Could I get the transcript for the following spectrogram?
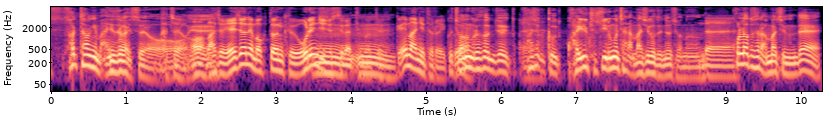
설탕이 많이 들어가 있어요. 맞아요. 예. 어, 맞아요. 예전에 먹던 그 오렌지 주스 같은 것들 꽤 많이 들어 있고. 그 저는 그래서 이제 사실 그 과일 주스 이런 건 잘 안 마시거든요. 저는 네. 콜라도 잘 안 마시는데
